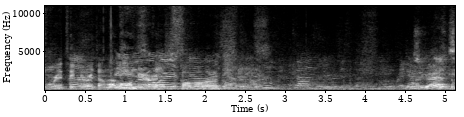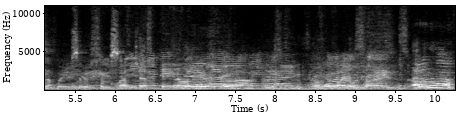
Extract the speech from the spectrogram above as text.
we're gonna take you right down the hall here, follow us. So you guys complaining of some left chest pain on there, uh, bruising, normal vital signs. Um,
